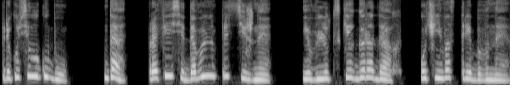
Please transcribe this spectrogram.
прикусила губу. Да, профессия довольно престижная и в людских городах очень востребованная.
